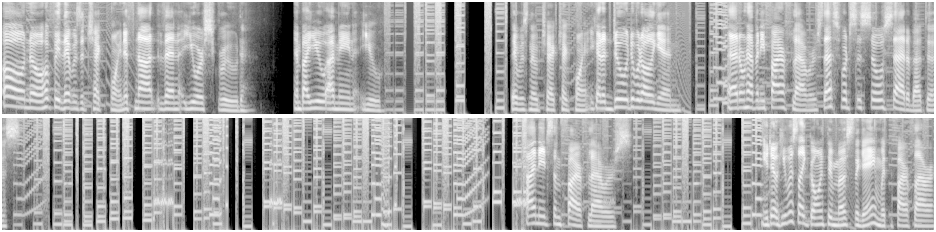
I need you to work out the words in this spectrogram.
Oh no, hopefully there was a checkpoint. If not, then you are screwed. And by you, I mean you. There was no check checkpoint. You gotta do it, do it all again. And I don't have any fire flowers. That's what's just so sad about this. I need some fire flowers. You know, he was like going through most of the game with the fire flower.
